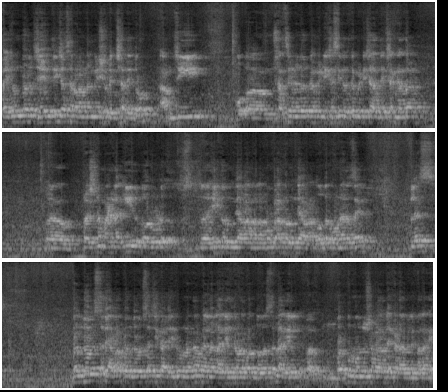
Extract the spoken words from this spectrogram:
पैगंबर जयंतीच्या सर्वांना मी शुभेच्छा देतो. आमची शास्त्रीय नगर कमिटीच्या सिरत कमिटीच्या अध्यक्षांनी आता प्रश्न मांडला की रोड हे करून द्यावा आम्हाला मोकळा करून द्यावा तो तर होणारच आहे. प्लस बंदोबस्त द्यावा. बंदोबस्ताची काळजी करू नका आपल्याला लागेल तेवढा बंदोबस्त लागेल. भरपूर मनुष्यबळ आपल्याकडे अवेलेबल आहे.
